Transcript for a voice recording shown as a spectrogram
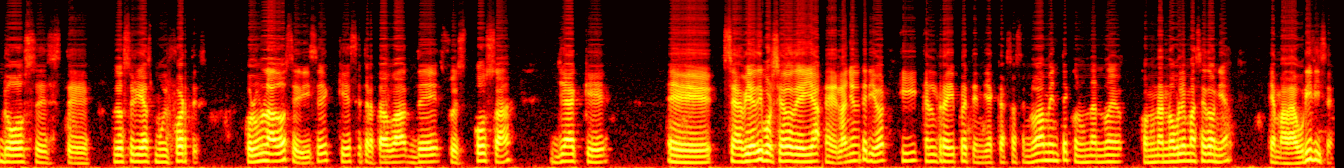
dos, este, dos teorías muy fuertes. Por un lado, se dice que se trataba de su esposa, ya que eh, se había divorciado de ella el año anterior y el rey pretendía casarse nuevamente con una, con una noble macedonia llamada Eurídice,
